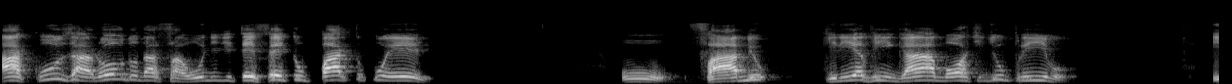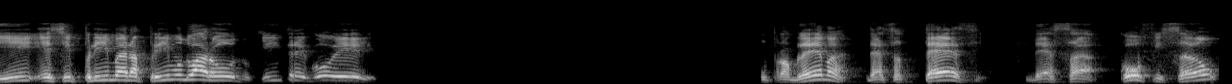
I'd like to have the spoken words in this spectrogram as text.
acusa Haroldo da Saúde de ter feito um pacto com ele. Fábio queria vingar a morte de um primo. E esse primo era primo do Haroldo, que entregou ele. O problema dessa tese, dessa confissão,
